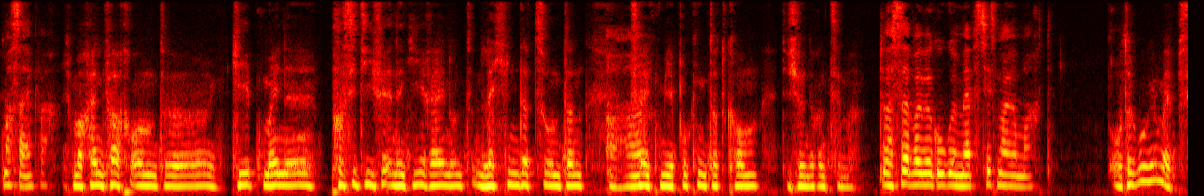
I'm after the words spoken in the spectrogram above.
Mach's einfach. ich mache einfach und äh, gebe meine positive Energie rein und ein Lächeln dazu und dann zeigt mir Booking.com die schöneren Zimmer. Du hast es aber über Google Maps diesmal gemacht. Oder Google Maps.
